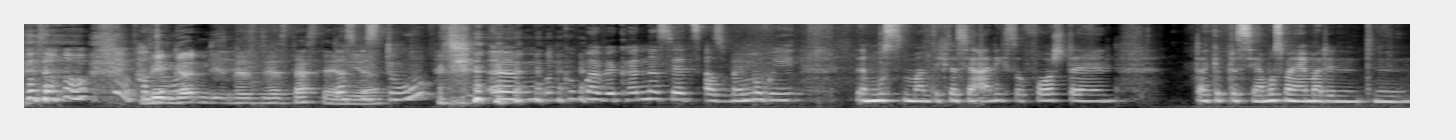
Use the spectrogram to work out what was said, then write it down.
genau. Wem gehört die, wer ist das denn? Das hier? bist du. ähm, und guck mal, wir können das jetzt, also Memory, da musste man sich das ja eigentlich so vorstellen. Da gibt es ja, muss man ja immer den, den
